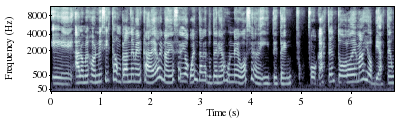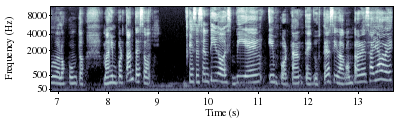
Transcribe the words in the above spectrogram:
Eh, a lo mejor no hiciste un plan de mercadeo y nadie se dio cuenta que tú tenías un negocio y te, te enfocaste en todo lo demás y obviaste uno de los puntos más importantes. Son ese sentido es bien importante que usted si va a comprar esa llave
